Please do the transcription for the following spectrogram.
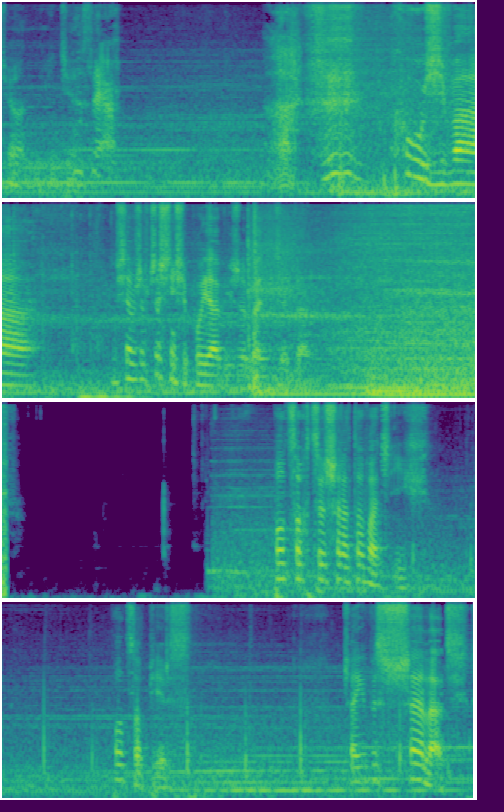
Gdzie on idzie? Kuźwa! Myślałem, że wcześniej się pojawi, że będzie ten. Po co chcesz ratować ich? Po co, Pierce? Trzeba ich wystrzelać.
